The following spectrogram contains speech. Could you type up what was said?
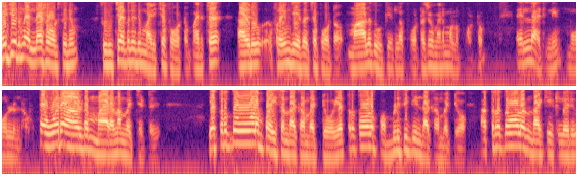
ചേച്ചി ഇടുന്ന എല്ലാ ഷോർട്സിനും സുധിച്ചേട്ടൻ ഒരു മരിച്ച ഫോട്ടോ മരിച്ച ആ ഒരു ഫ്രെയിം ചെയ്ത് വെച്ച ഫോട്ടോ മാല തൂക്കിയിട്ടുള്ള ഫോട്ടോ ചുമരമുള്ള ഫോട്ടോ എല്ലാറ്റിന്റെയും മുകളിലുണ്ടാവും. ഒരാളുടെ മരണം വെച്ചിട്ട് എത്രത്തോളം പൈസ ഉണ്ടാക്കാൻ പറ്റുമോ എത്രത്തോളം പബ്ലിസിറ്റി ഉണ്ടാക്കാൻ പറ്റുമോ അത്രത്തോളം ഉണ്ടാക്കിയിട്ടുള്ള ഒരു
